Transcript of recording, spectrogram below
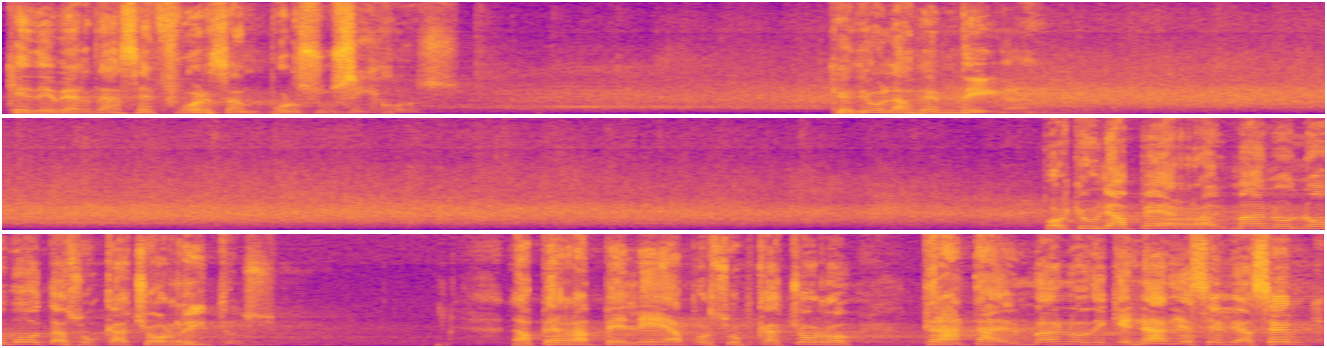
que de verdad se esfuerzan por sus hijos. Que Dios las bendiga. Porque una perra, hermano, no bota a sus cachorritos. La perra pelea por sus cachorros, trata, hermano, de que nadie se le acerque.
